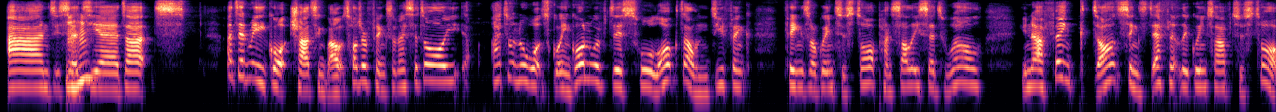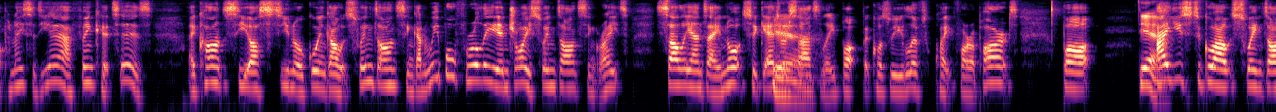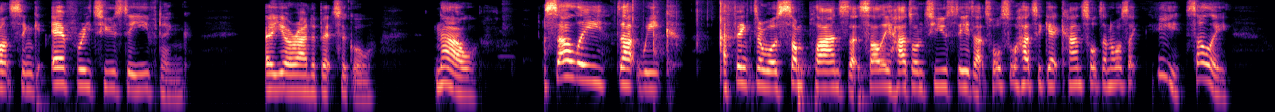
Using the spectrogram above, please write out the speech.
and he said, Mhm. "Yeah, that's." And then we got chatting about other things, and I said, "Oh, I don't know what's going on with this whole lockdown. Do you think things are going to stop?" And Sally said, "Well, you know, I think dancing's definitely going to have to stop." And I said, "Yeah, I think it is. I can't see us, you know, going out swing dancing, and we both really enjoy swing dancing, right? Sally and I, not together, Yeah. sadly, but because we live quite far apart. But Yeah, I used to go out swing dancing every Tuesday evening a year and a bit ago. Now, Sally that week, I think there was some plans that Sally had on Tuesday that's also had to get cancelled, and I was like, "Hey, Sally,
